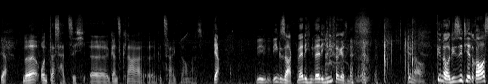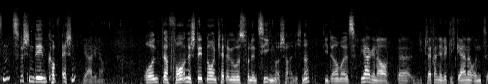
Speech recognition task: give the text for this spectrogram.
Ja. Ne? Und das hat sich äh, ganz klar äh, gezeigt damals. Ja, wie, wie gesagt, werde ich, werde ich nie vergessen. Genau. Genau, die sind hier draußen zwischen den Kopfeschen Ja, genau. Und da vorne steht noch ein Klettergerüst von den Ziegen wahrscheinlich, ne? Die damals. Ja, genau. Da, die klettern ja wirklich gerne und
